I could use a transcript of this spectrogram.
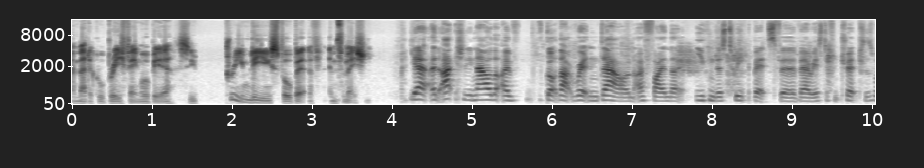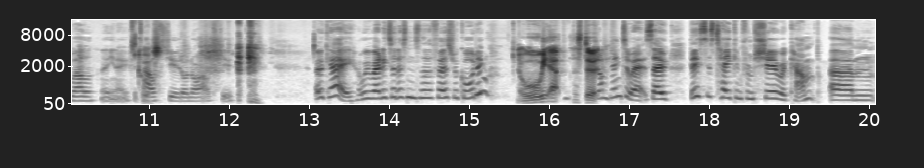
a medical briefing will be a supremely useful bit of information. Yeah, and actually, now that I've got that written down, I find that you can just tweak bits for various different trips as well. You know, if it's altitude or no altitude. Okay, are we ready to listen to the first recording? Oh yeah, let's do it. Jump into it. So this is taken from Shira Camp. Um,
